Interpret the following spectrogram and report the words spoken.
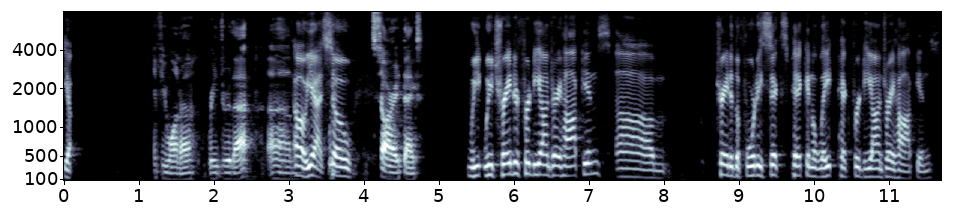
Yep. If you want to read through that. Um, Oh yeah, so sorry. Thanks. we we traded for DeAndre Hopkins. Um, traded the 46th pick and a late pick for DeAndre Hopkins.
